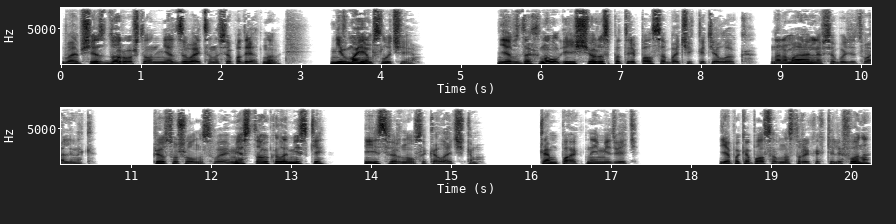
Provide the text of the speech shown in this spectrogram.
Вообще здорово, что он не отзывается на все подряд, но не в моем случае. Я вздохнул и еще раз потрепал собачий котелок. Нормально все будет, валенок. Пес ушел на свое место около миски и свернулся калачиком. Компактный медведь. Я покопался в настройках телефона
